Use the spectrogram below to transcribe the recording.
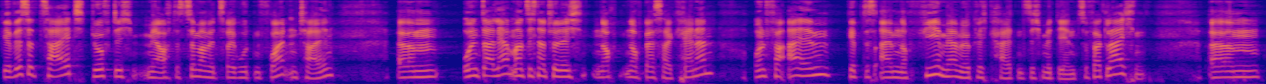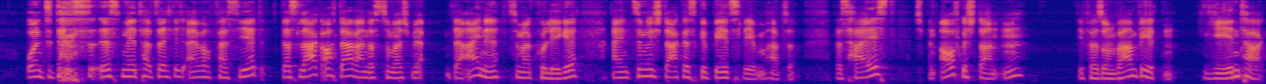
gewisse Zeit durfte ich mir auch das Zimmer mit zwei guten Freunden teilen. Ähm, und da lernt man sich natürlich noch, noch besser kennen. Und vor allem gibt es einem noch viel mehr Möglichkeiten, sich mit denen zu vergleichen. Ähm, und das ist mir tatsächlich einfach passiert. Das lag auch daran, dass zum Beispiel der eine Zimmerkollege ein ziemlich starkes Gebetsleben hatte. Das heißt, ich bin aufgestanden, die Person war am Beten, jeden Tag.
